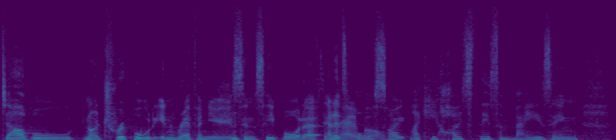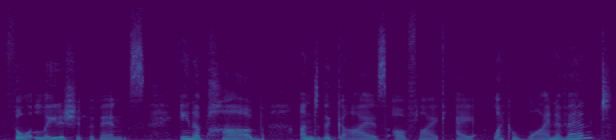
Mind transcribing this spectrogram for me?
doubled, no, tripled in revenue since he bought it. And incredible. it's also like he hosts these amazing thought leadership events in a pub under the guise of like a like a wine event.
